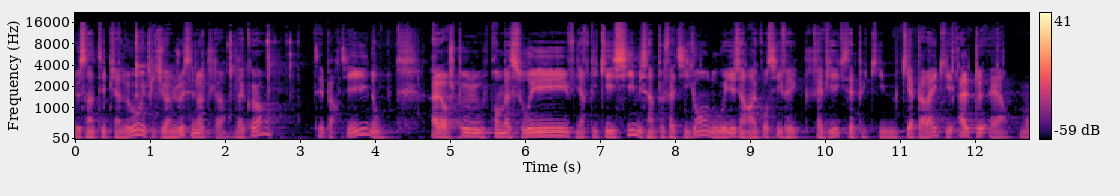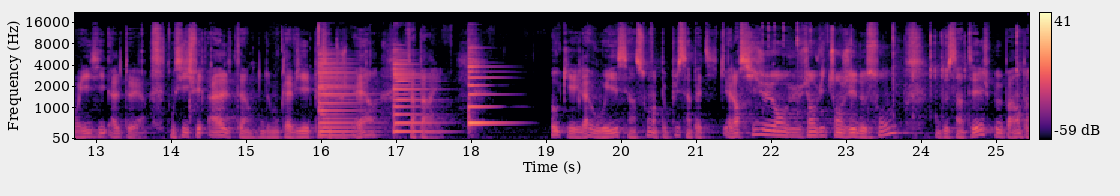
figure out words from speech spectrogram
le synthé piano, et puis tu vas me jouer ces notes-là. D'accord? C'est parti. Donc, alors, je peux prendre ma souris, venir cliquer ici, mais c'est un peu fatigant. Donc, vous voyez, j'ai un raccourci clavier qui, apparaît, qui est Alt R. Vous voyez ici, Alt R. Donc, si je fais Alt de mon clavier, puis je touche R, faire pareil. Ok, là, vous voyez, c'est un son un peu plus sympathique. Alors, si j'ai envie de changer de son, de synthé, je peux par exemple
